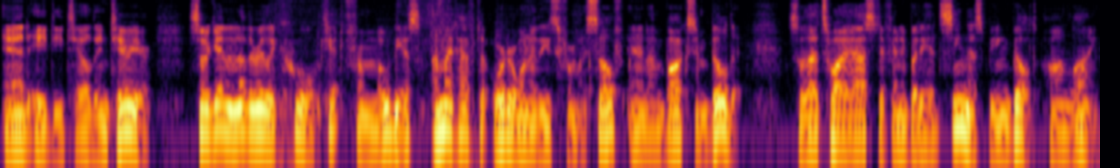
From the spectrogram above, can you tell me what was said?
and a detailed interior. So again, another really cool kit from Moebius. I might have to order one of these for myself and unbox and build it. So that's why I asked if anybody had seen this being built online.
